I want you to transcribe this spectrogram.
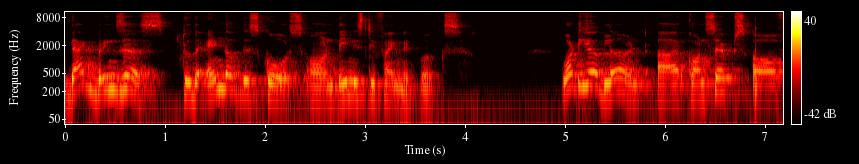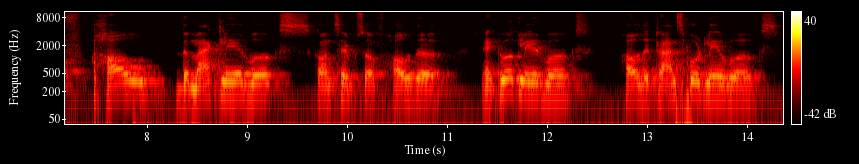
That brings us to the end of this course on demystifying networks. What you have learned are concepts of how the MAC layer works, concepts of how the network layer works, how the transport layer works,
